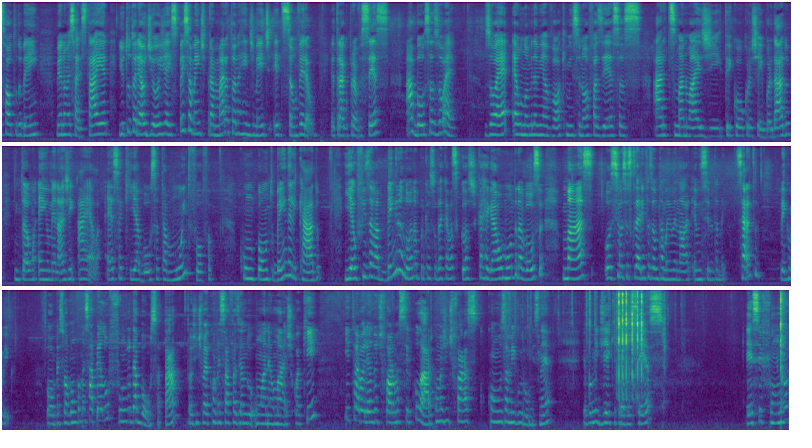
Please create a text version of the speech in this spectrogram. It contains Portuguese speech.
pessoal, tudo bem? Meu nome é Sara Steyer e o tutorial de hoje é especialmente para Maratona Handmade edição verão. Eu trago para vocês a bolsa Zoé. Zoé é o nome da minha avó que me ensinou a fazer essas artes manuais de tricô, crochê e bordado, então é em homenagem a ela. Essa aqui, a bolsa, tá muito fofa, com um ponto bem delicado, e eu fiz ela bem grandona, porque eu sou daquelas que gostam de carregar o mundo na bolsa, mas ou se vocês quiserem fazer um tamanho menor, eu ensino também, certo? Vem comigo. Bom, pessoal, vamos começar pelo fundo da bolsa, tá? Então, a gente vai começar fazendo um anel mágico aqui e trabalhando de forma circular, como a gente faz com os amigurumis, né? Eu vou medir aqui pra vocês esse fundo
